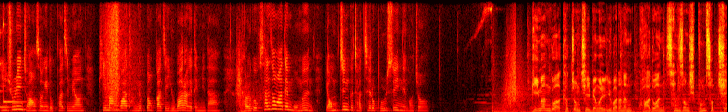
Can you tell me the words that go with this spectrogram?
인슐린 저항성이 높아지면 비만과 당뇨병까지 유발하게 됩니다. 결국 산성화된 몸은 염증 그 자체로 볼 수 있는 거죠. 비만과 각종 질병을 유발하는 과도한 산성식품 섭취.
